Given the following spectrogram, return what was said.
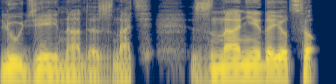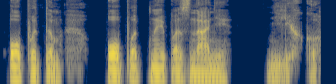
людей надо знать. Знание дается опытом, опытное познание нелегко.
